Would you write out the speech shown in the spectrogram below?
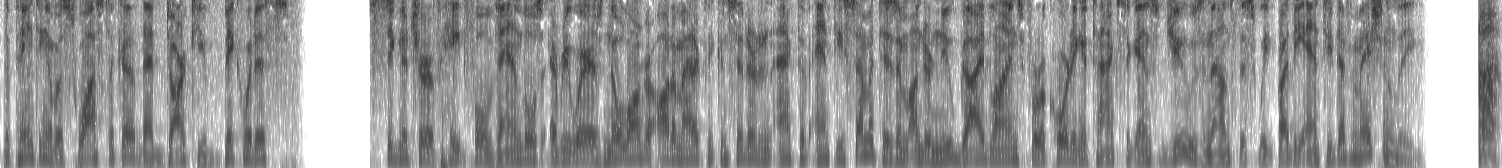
The painting of a swastika, that dark, ubiquitous signature of hateful vandals everywhere, is no longer automatically considered an act of anti Semitism under new guidelines for recording attacks against Jews announced this week by the Anti Defamation League. Huh.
